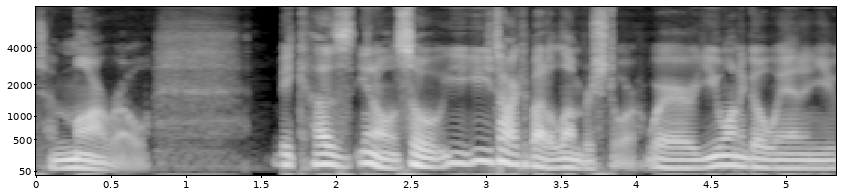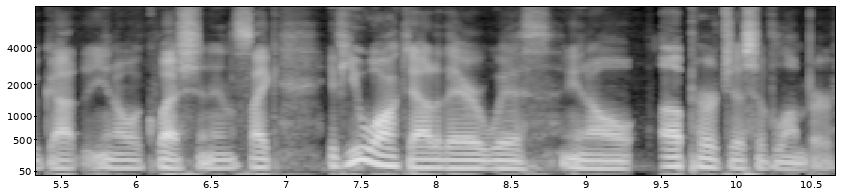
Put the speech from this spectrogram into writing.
tomorrow because you know so you talked about a lumber store where you want to go in and you got you know a question and it's like if you walked out of there with you know a purchase of lumber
